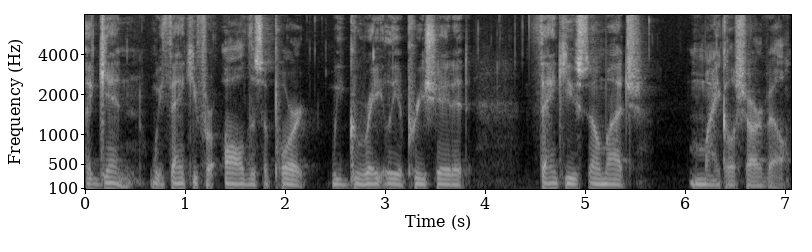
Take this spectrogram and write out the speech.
Again, we thank you for all the support. We greatly appreciate it. Thank you so much, Michael Charvel.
